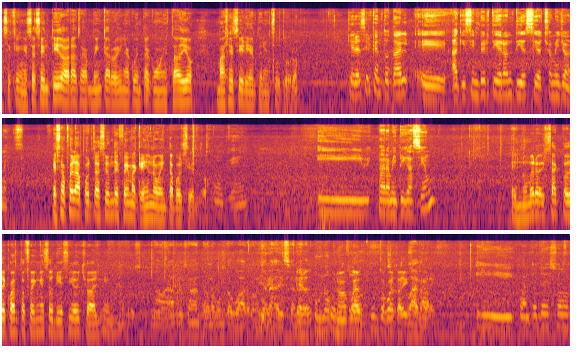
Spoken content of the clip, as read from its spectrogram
Así que en ese sentido ahora también Carolina cuenta con un estadio más resiliente en el futuro. Quiere decir que en total eh, aquí se invirtieron 18 millones. Esa fue la aportación de FEMA, que es el 90%. Ok. ¿Y para mitigación? ¿El número exacto de cuánto fue en esos 18 alguien? No, es aproximadamente 1.4 millones adicionales. Pero 1.4 adicionales. ¿Y cuántos de esos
